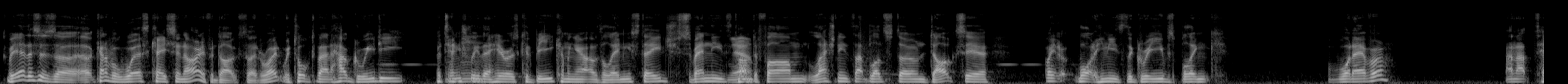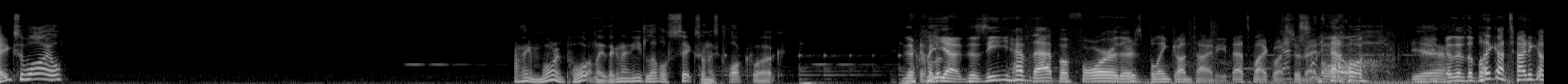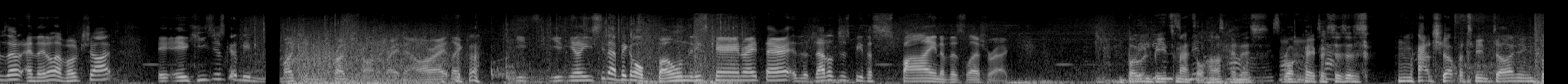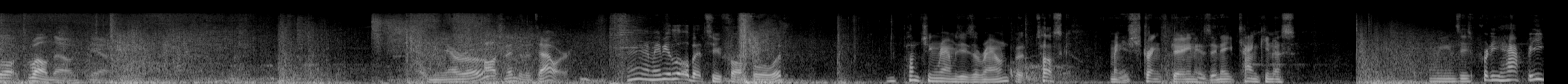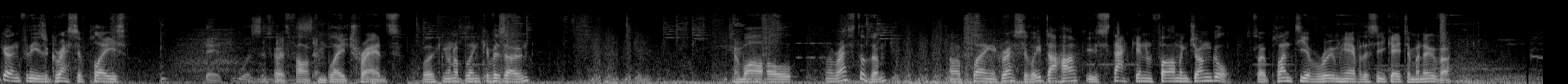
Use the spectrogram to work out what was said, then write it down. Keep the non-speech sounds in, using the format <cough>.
But yeah, this is a, a kind of a worst case scenario for Darkside, right? We talked about how greedy potentially mm their heroes could be coming out of the laning stage. Sven needs yeah. time to farm. Lash needs that Bloodstone. Darkseer, I mean, what? He needs the Greaves, Blink, whatever. And that takes a while. I think more importantly, they're going to need level 6 on his clockwork. <laughs> yeah, does he have that before there's Blink on Tiny? That's my question That's right now. <laughs> Oh, yeah. Because if the Blink on Tiny comes out and they don't have hook shot, it, it, he's just going to be munching and crunching on him right now, all right? Like, <laughs> he, you, you, know, you see that big old bone that he's carrying right there? That'll just be the spine of this Leshrac. Bone beats metal, huh? In this rock, paper, scissors <laughs> matchup between Tiny and Clock. Well known, yeah. Miero. Tossing into the tower. Yeah, maybe a little bit too far forward. Punching Ramses around, but Tusk, I mean, his strength gain, his innate tankiness, means he's pretty happy going for these aggressive plays. So his Falcon Blade treads, working on a blink of his own. And while the rest of them are playing aggressively, Dahak is stacking and farming jungle. So plenty of room here for the CK to maneuver.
